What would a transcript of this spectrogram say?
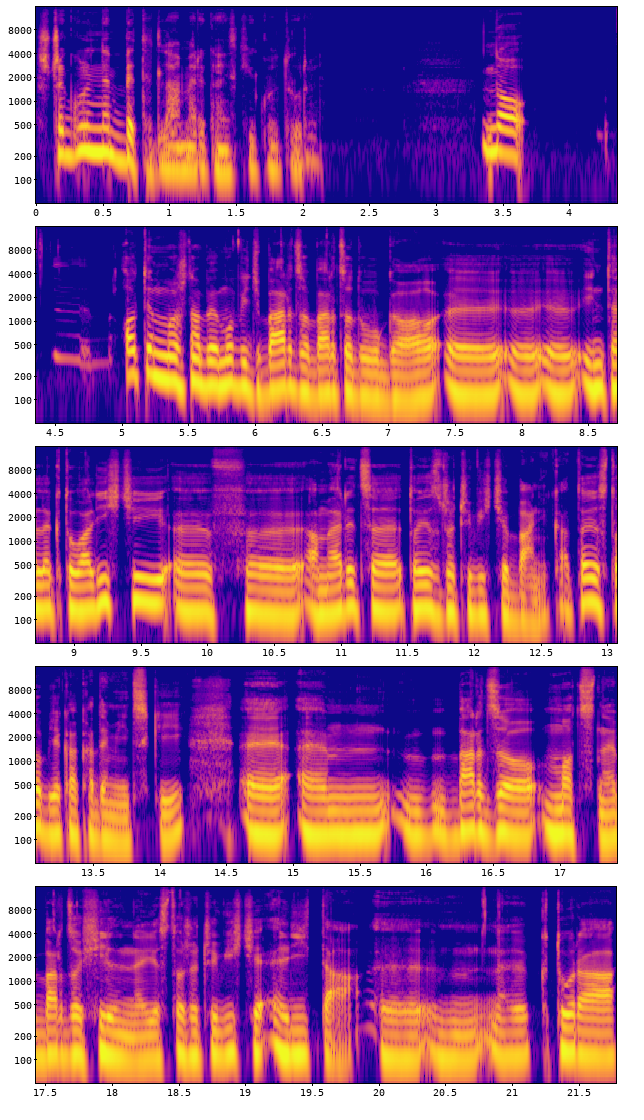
szczególny byt dla amerykańskiej kultury. No, o tym można by mówić bardzo, bardzo długo. Y, y, y, intelektualiści w Ameryce to jest rzeczywiście bańka. To jest obieg akademicki, bardzo mocny, bardzo silny. Jest to rzeczywiście elita, która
